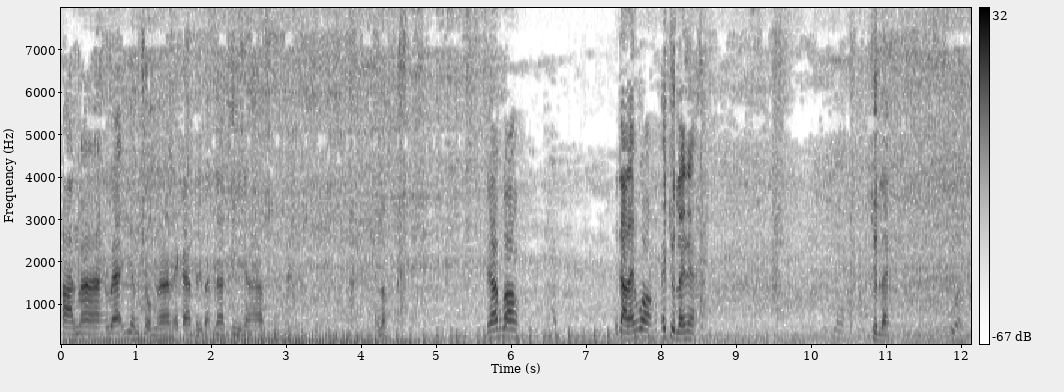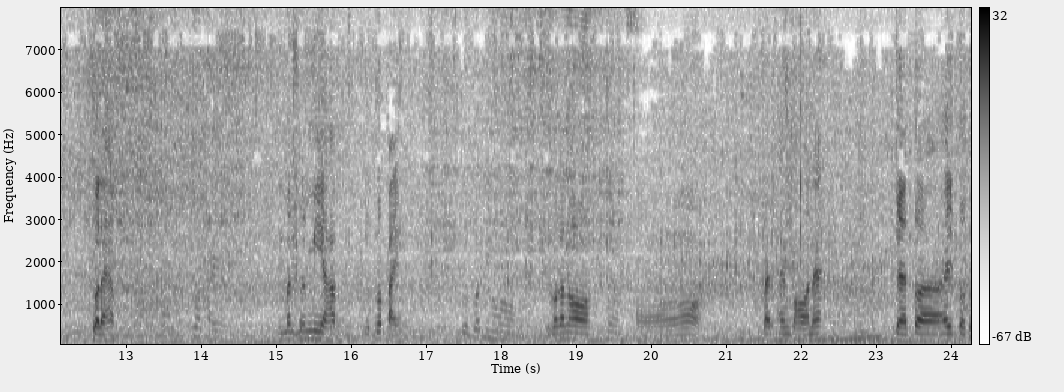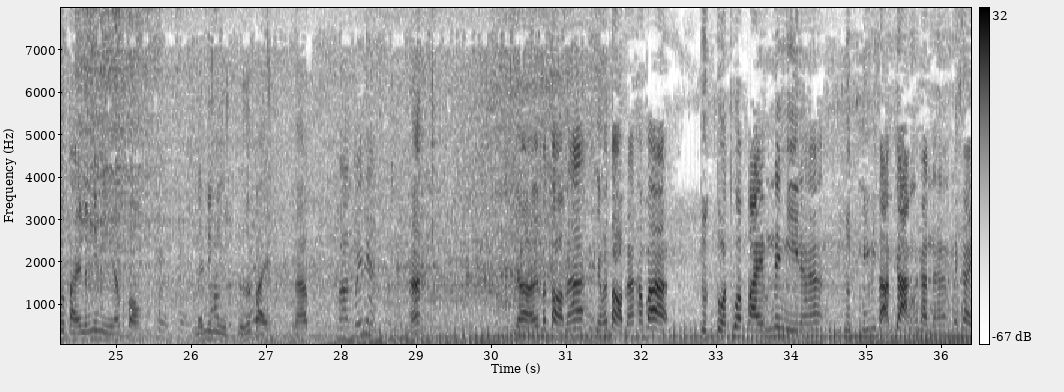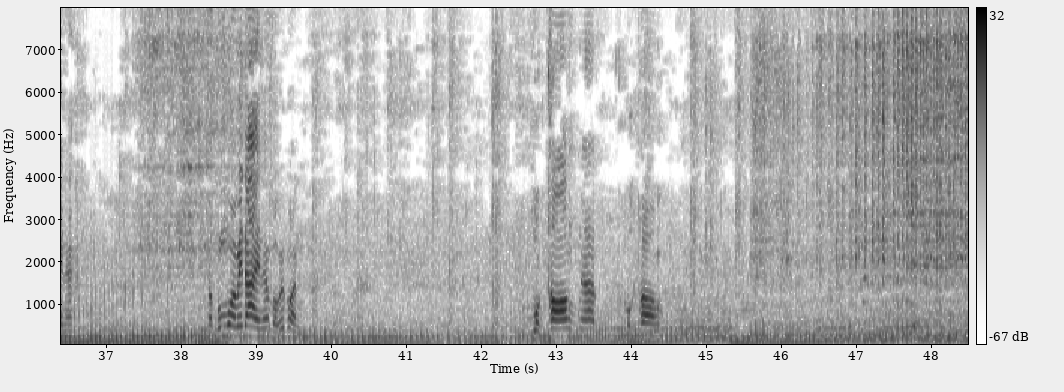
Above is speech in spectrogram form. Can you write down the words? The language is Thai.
ผ่านมาแวะเยี่ยมชมนะในการปฏิบัติหน้าที่นะครับเอาเนาะนี่ครับผู้กองนี่ด่านอะไรผู้กองไอ้ยจุดอะไรเนี่ย จุดอะไรตรวจตัวอะไรครับทั่วไปมันมันมีอะครับจุดทั่วไปตรวจวัดแอลกอฮอล์จุดวัดแอลกอฮอล์เอออ๋อแอลกอฮอล์นะแต่ตัวไอ้ตัวทั่วไปมันไม่มีนะผู้กองเออเออไม่ไม่มีตัวทั่วไปนะครับผ่านไหมเนี่ยฮะ อย่ามาตอบนะฮะอย่ามาตอบนะคำว่าจุดตรวจทั่วไปมันไม่มีนะฮะจุดมีมีสามอย่างแล้วกันนะฮะไม่ใช่นะตอบมั่วๆไม่ได้นะบอกไว้ก่อน หมวกทองนะครับหมวกทอง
